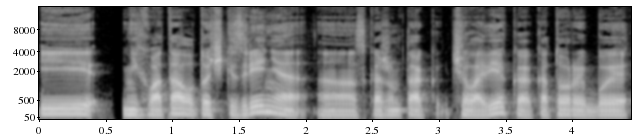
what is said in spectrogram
И не хватало точки зрения, э, скажем так, человека, который бы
